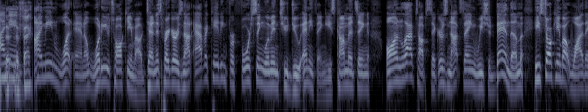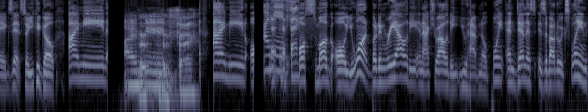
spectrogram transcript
I the, mean, the fact I mean, what, Ana? What are you talking about? Dennis Prager is not advocating for forcing women to do anything. He's commenting on laptop stickers, not saying we should ban them. He's talking about why they exist. So you could go, I mean, I mean, I mean, all, all smug all you want, but in reality, in actuality, you have no point. And Dennis is about to explain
